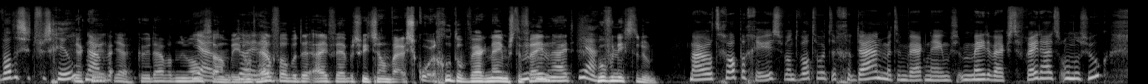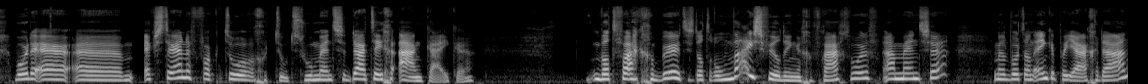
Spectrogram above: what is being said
wat is het verschil? Ja kun, Nou, je, we- ja, kun je daar wat nuance Ja, aan bieden? Want heel ja. veel bedrijven hebben zoiets van... wij scoren goed op werknemerstevredenheid. Ja. We hoeven niks te doen. Maar wat grappig is, want wat wordt er gedaan met een werknemers, medewerkerstevredenheidsonderzoek? Worden er ehm, externe factoren getoetst, hoe mensen daar tegenaan kijken. Wat vaak gebeurt is dat er onwijs veel dingen gevraagd worden aan mensen. Maar dat wordt dan één keer per jaar gedaan.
